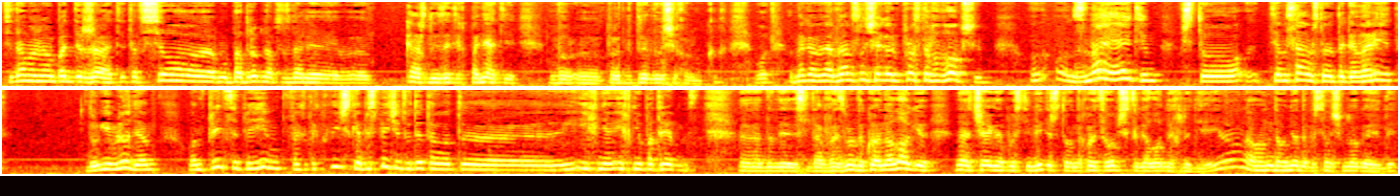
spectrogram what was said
всегда можно ему поддержать. Это все мы подробно обсуждали каждую из этих понятий в, в предыдущих уроках. Вот. Однако в данном случае я говорю просто в общем. Он, он, зная этим, что тем самым, что он это говорит другим людям, он, в принципе, им фактически обеспечивает вот это вот э, их, их потребность. Э, если так, возьмем такую аналогию, знаете, человек, допустим, видит, что он находится в обществе голодных людей, и он, он, у него, допустим, очень много еды.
